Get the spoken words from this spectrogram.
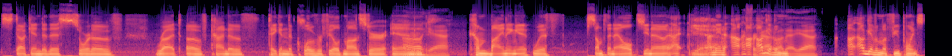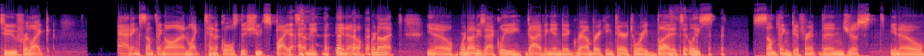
stuck into this sort of rut of kind of taking the Cloverfield monster and oh, yeah. combining it with something else. You know, I yeah. I mean, I'll, I will give them that. Yeah, I'll give them a few points too for like adding something on like tentacles that shoot spikes. Yeah. I mean, you know, we're not, you know, we're not exactly diving into groundbreaking territory, but it's at least something different than just you know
